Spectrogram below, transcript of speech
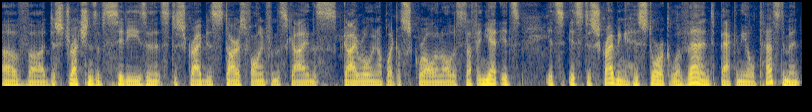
of uh, destructions of cities, and it's described as stars falling from the sky and the sky rolling up like a scroll and all this stuff. And yet, it's it's it's describing a historical event back in the Old Testament,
